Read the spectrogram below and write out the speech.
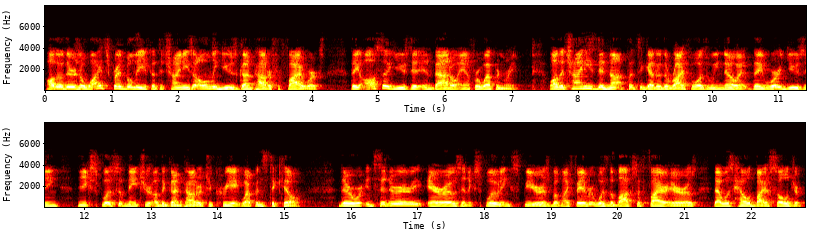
Although there is a widespread belief that the Chinese only use gunpowder for fireworks, they also used it in battle and for weaponry. While the Chinese did not put together the rifle as we know it, they were using the explosive nature of the gunpowder to create weapons to kill. There were incendiary arrows and exploding spears, but my favorite was the box of fire arrows that was held by a soldier.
